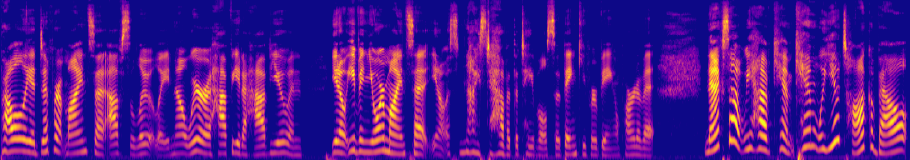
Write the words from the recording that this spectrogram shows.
probably a different mindset. Absolutely. No, we're happy to have you and you know, even your mindset, you know, it's nice to have at the table. So thank you for being a part of it. Next up, we have Kim. Kim, will you talk about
